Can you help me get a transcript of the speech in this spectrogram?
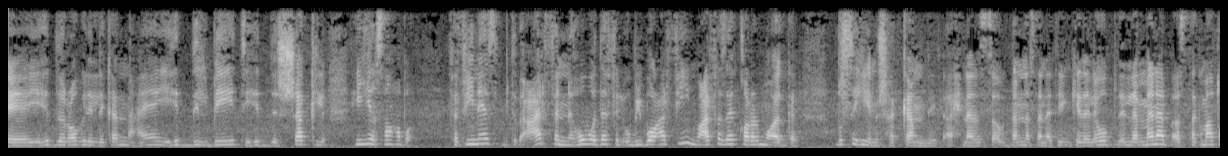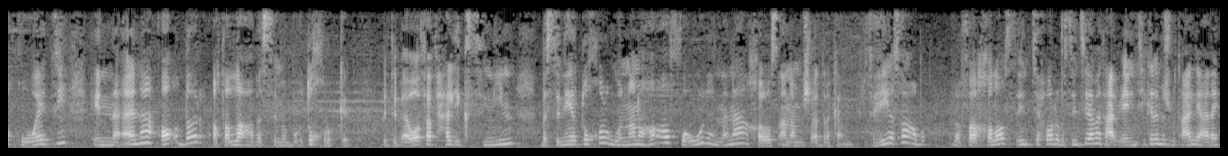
آه، يهد الراجل اللي كان معاه يهد البيت يهد الشكل. هي صعبة. ففي ناس بتبقى عارفة إن هو ده في ال- وبيبقوا عارفين وعارفة زي قرار مؤجل. بصي هي مش هتكمل إحنا لسه قدامنا سنتين كده. ب- لما أنا أبقى استجمعت قواتي إن أنا أقدر أطلعها بس من بق تخرج كده. بتبقى واقفة في حال إكس سنين بس إن هي تخرج وإن أنا هقف وأقول إن أنا خلاص أنا مش قادرة أكمل. فهي صعبة. فخلاص انت حرة بس انت بقى يعني انت كده مش بتعلي عليا.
